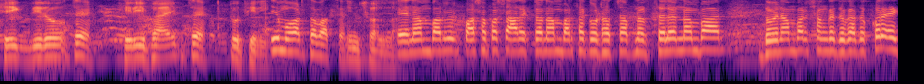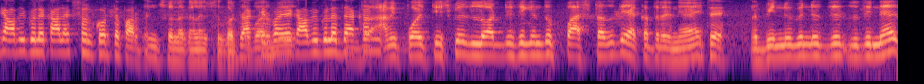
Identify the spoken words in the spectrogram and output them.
six zero three five two three. Imo WhatsApp আছে। ইনশাল্লাহ এই নাম্বারের পাশাপাশি আরেকটা নাম্বার থাকে ওটা হচ্ছে আপনার সেলের নাম্বার। দুই নাম্বারের সঙ্গে যোগাযোগ করে এই গাবিগুলো কালেকশন করতে পারবেন। ইনশাল্লাহ কালেকশন করতে জাকির ভাই গাবিগুলো দেখান। আমি পঁয়ত্রিশ কেজি লট দিয়েছি কিন্তু পাঁচটা যদি একাত্রে নেয় ভিন্ন ভিন্ন যদি নেয়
